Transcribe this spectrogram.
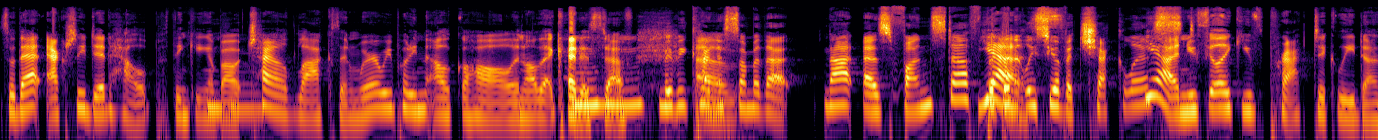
so that actually did help thinking about child locks and where are we putting the alcohol and all that kind of stuff. Mhm. Maybe kind of Um, some of that not as fun stuff, but then at least you have a checklist. Yeah, and you feel like you've practically done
